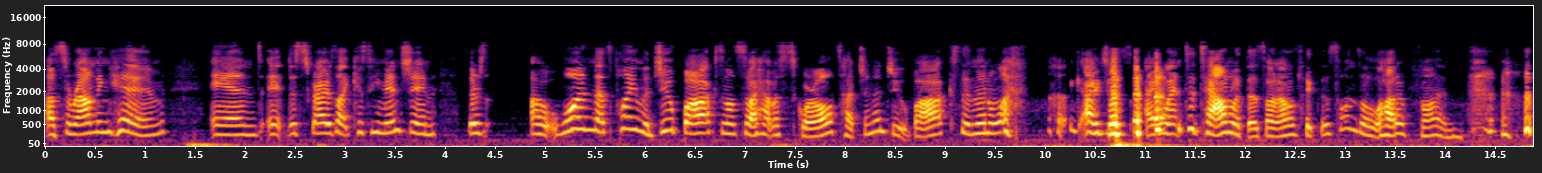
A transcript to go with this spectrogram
uh, surrounding him, and it describes like because he mentioned there's one that's playing the jukebox, and so I have a squirrel touching a jukebox, and then one. I just I went to town with this one. I was like, this one's a lot of fun.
